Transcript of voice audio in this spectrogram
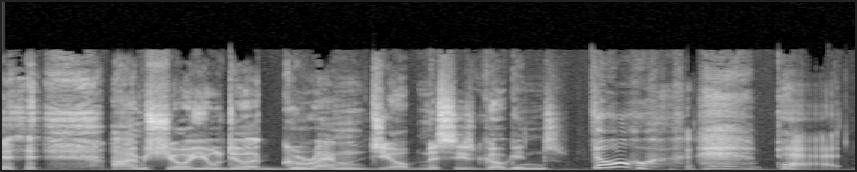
I'm sure you'll do a grand job, Mrs. Goggins. Oh, Pat.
